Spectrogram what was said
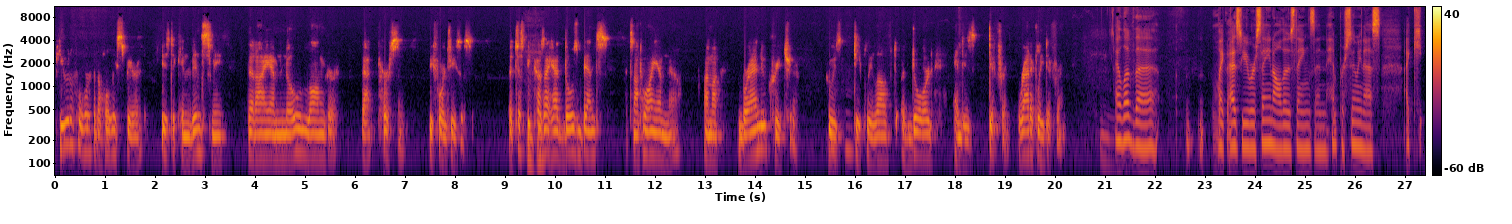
beautiful work of the Holy Spirit is to convince me that I am no longer that person before Jesus. That just mm-hmm. because mm-hmm. I had those bents, that's not who I am now. I'm a brand new creature who is mm-hmm. deeply loved, adored, and is different, radically different. I love the like as you were saying all those things and him pursuing us, I keep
